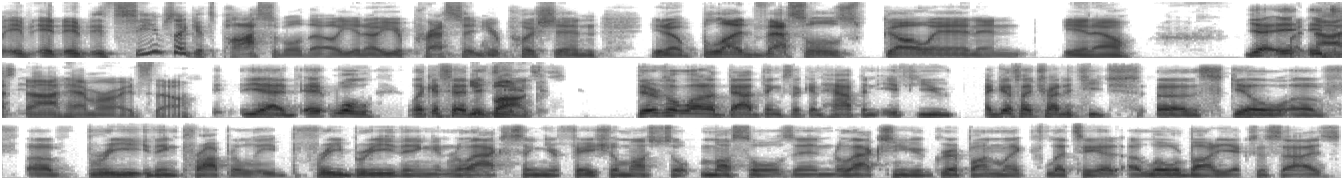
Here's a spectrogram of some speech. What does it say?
it, it it seems like it's possible though. You know, you're pressing, you're pushing, you know, blood vessels going, and you know, yeah, it, not not hemorrhoids though. Yeah, it, well, like I said, it's, it's, there's a lot of bad things that can happen if you. I guess I try to teach uh, the skill of of breathing properly, free breathing, and relaxing your facial muscle muscles, and relaxing your grip on like let's say a, a lower body exercise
